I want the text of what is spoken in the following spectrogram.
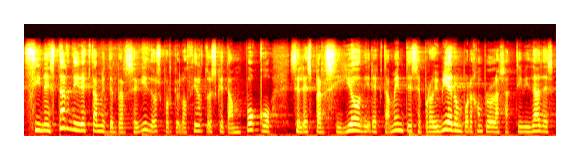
sin estar directamente perseguidos, porque lo cierto es que tampoco se les persiguió directamente, se prohibieron, por ejemplo, las actividades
